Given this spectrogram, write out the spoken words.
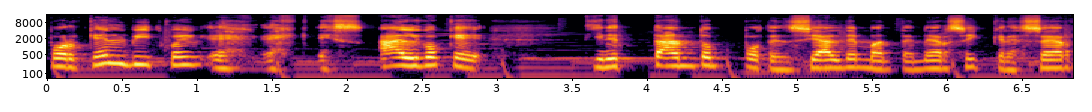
por qué el Bitcoin es, es algo que tiene tanto potencial de mantenerse y crecer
